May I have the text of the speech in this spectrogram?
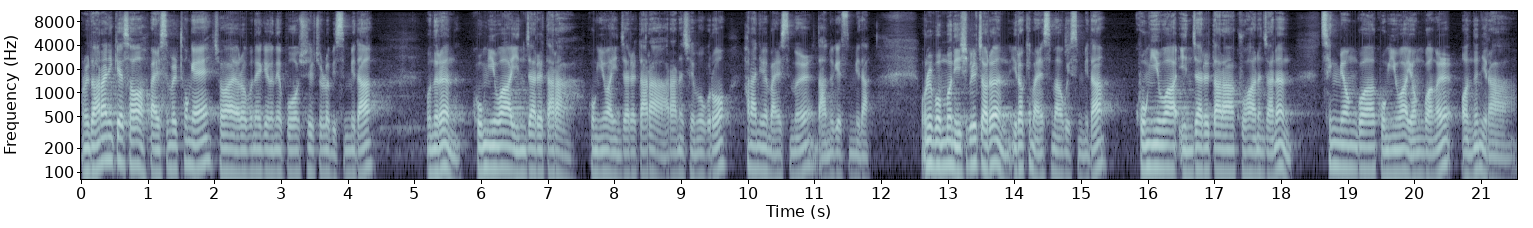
오늘도 하나님께서 말씀을 통해 저와 여러분에게 은혜 부어 주실 줄로 믿습니다. 오늘은 공의와 인자를 따라 공의와 인자를 따라라는 제목으로 하나님의 말씀을 나누겠습니다. 오늘 본문 21절은 이렇게 말씀하고 있습니다. 공의와 인자를 따라 구하는 자는 생명과 공의와 영광을 얻느니라.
